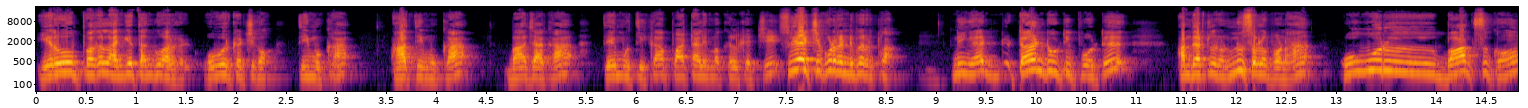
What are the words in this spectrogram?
இரவு பகல் அங்கேயே தங்குவார்கள். ஒவ்வொரு கட்சிக்கும் திமுக அதிமுக பாஜக தேமுதிக பாட்டாளி மக்கள் கட்சி சுயேட்சை கூட ரெண்டு பேர் இருக்கலாம். நீங்கள் டேர்ன் டியூட்டி போட்டு அந்த இடத்துல இன்னும் சொல்ல போனால் ஒவ்வொரு பாக்ஸுக்கும்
